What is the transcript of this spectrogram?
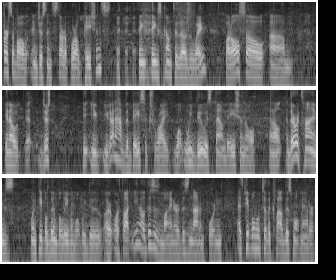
first of all, in just in startup world, patience. Think, things come to those who wait, but also, um, you know, just y- you, you got to have the basics right. What we do is foundational, and, and there were times when people didn't believe in what we do or, or thought, you know, this is minor, this is not important. As people move to the cloud, this won't matter.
